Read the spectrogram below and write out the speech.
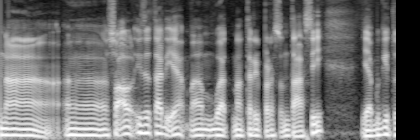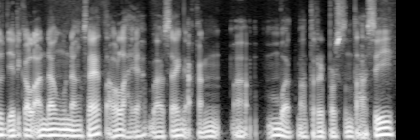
Nah, eh, soal itu tadi ya membuat materi presentasi ya begitu. Jadi kalau anda ngundang saya tahulah ya bahwa saya nggak akan eh, membuat materi presentasi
